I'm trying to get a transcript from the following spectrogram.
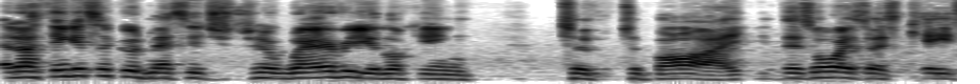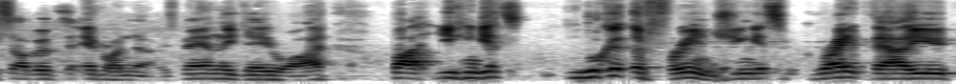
And I think it's a good message to wherever you're looking to, to buy, there's always those key suburbs that everyone knows, Manly, Dee Why, but you can get look at the fringe. You can get some great value.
